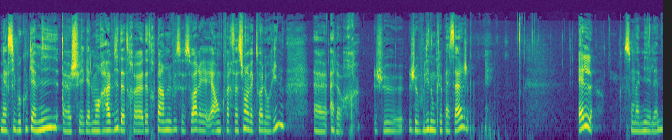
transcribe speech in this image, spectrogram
Merci beaucoup Camille. Euh, je suis également ravie d'être euh, parmi vous ce soir et, en conversation avec toi Laurine. alors, je vous lis donc le passage. Elle, son amie Hélène,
